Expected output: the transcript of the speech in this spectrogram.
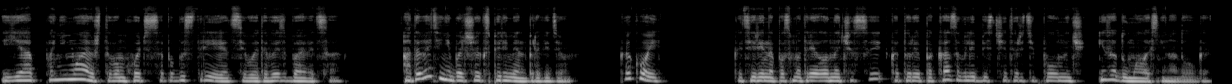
Я понимаю, что вам хочется побыстрее от всего этого избавиться. А давайте небольшой эксперимент проведем. Какой? Катерина посмотрела на часы, которые показывали без четверти полночь, и задумалась ненадолго.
